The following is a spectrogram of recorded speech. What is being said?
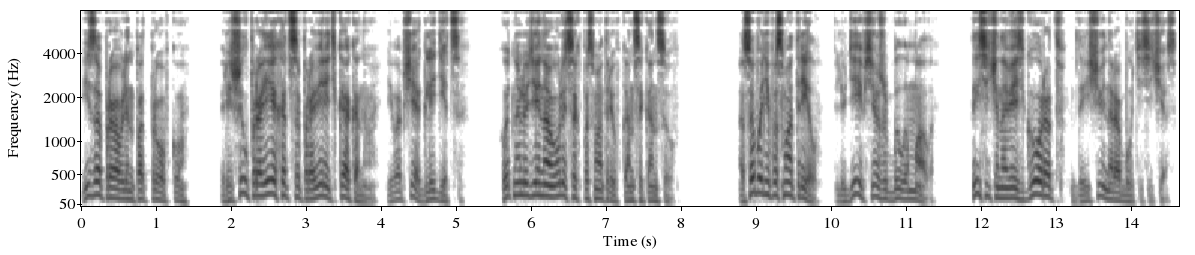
И заправлен под пробку. Решил проехаться, проверить, как оно. И вообще оглядеться. Хоть на людей на улицах посмотрю, в конце концов. Особо не посмотрел. Людей все же было мало. Тысячи на весь город, да еще и на работе сейчас.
